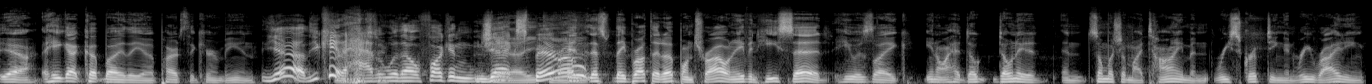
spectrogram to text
Yeah, he got cut by the uh, Pirates of the Caribbean. Yeah, you can't have it without fucking Jack Yeah, you Sparrow. And that's they brought that up on trial, and even he said he was like, you know, I had do- donated and so much of my time and rescripting and rewriting.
